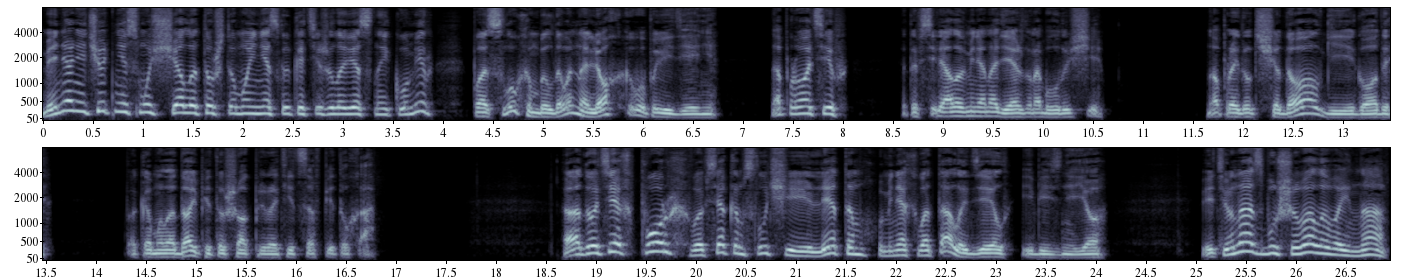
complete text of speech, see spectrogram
Меня ничуть не смущало то, что мой несколько тяжеловесный кумир, по слухам, был довольно легкого поведения. Напротив, это вселяло в меня надежду на будущее. Но пройдут еще долгие годы, пока молодой петушок превратится в петуха. А до тех пор, во всяком случае, летом у меня хватало дел и без нее. Ведь у нас бушевала война,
